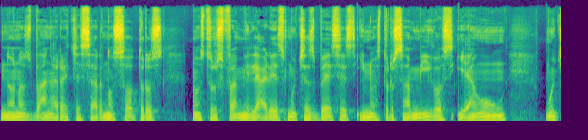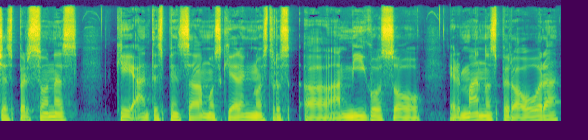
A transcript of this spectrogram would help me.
no nos van a rechazar nosotros, nuestros familiares muchas veces y nuestros amigos y aún muchas personas que antes pensábamos que eran nuestros ah, amigos o hermanos, pero ahora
